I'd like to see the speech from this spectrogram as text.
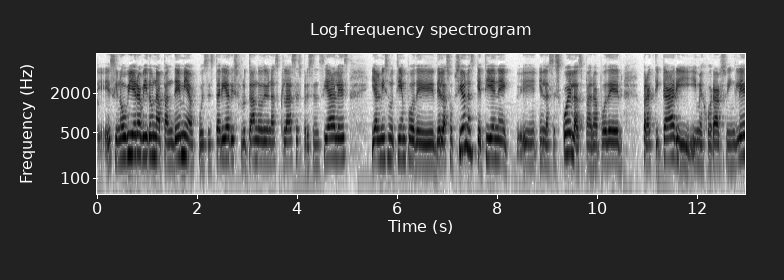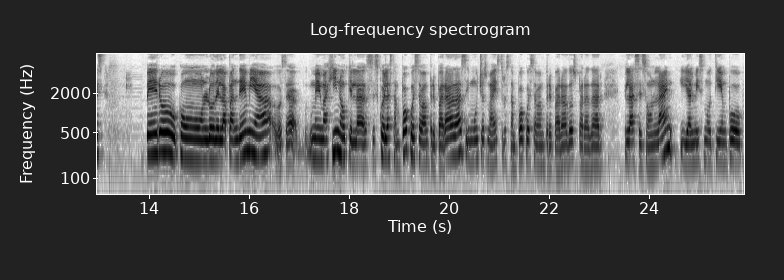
eh, si no hubiera habido una pandemia, pues estaría disfrutando de unas clases presenciales y al mismo tiempo de, de las opciones que tiene eh, en las escuelas para poder practicar y mejorar su inglés. Pero con lo de la pandemia, o sea, me imagino que las escuelas tampoco estaban preparadas y muchos maestros tampoco estaban preparados para dar clases online y al mismo tiempo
